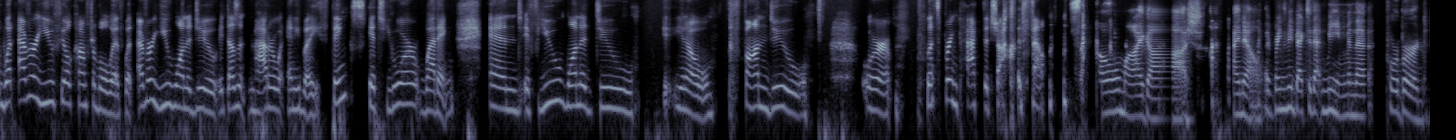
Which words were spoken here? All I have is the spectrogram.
whatever you feel comfortable with, whatever you want to do, it doesn't matter what anybody thinks. It's your wedding. And if you want to do, you know, fondue or let's bring back the chocolate fountains. oh my gosh. I know. It brings me back to that meme and that poor bird.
